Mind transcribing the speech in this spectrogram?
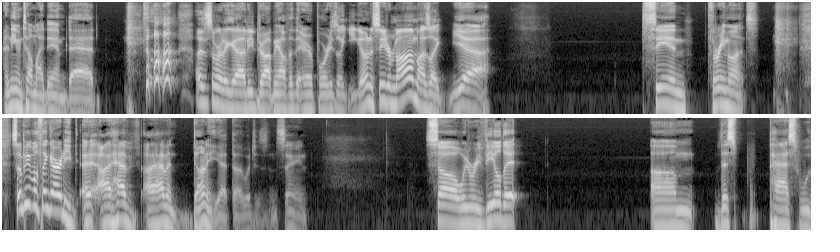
I didn't even tell my damn dad. I swear to God, he dropped me off at the airport. He's like, "You going to see your mom?" I was like, "Yeah." See in three months. Some people think I already I, I have I haven't done it yet though, which is insane. So we revealed it um this past uh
